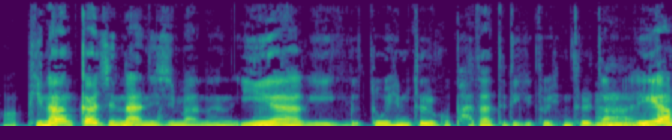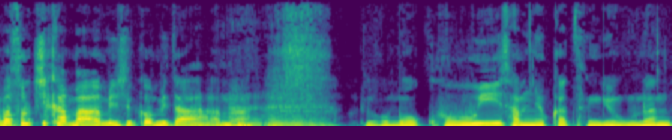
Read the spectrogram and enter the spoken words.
어, 비난까지는 아니지만은 이해하기도 힘들고 받아들이기도 힘들다. 음. 이게 아마 솔직한 마음이실 겁니다. 아마. 네, 네, 네. 그리고 뭐 9236 같은 경우는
